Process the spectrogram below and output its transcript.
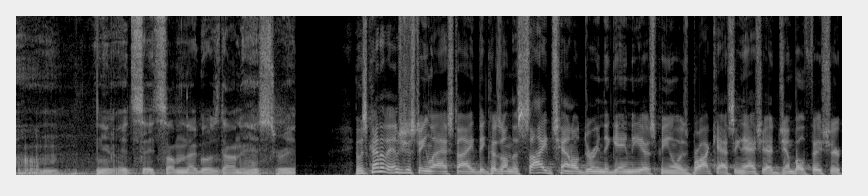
Um, you know, it's it's something that goes down in history. It was kind of interesting last night because on the side channel during the game, ESPN was broadcasting. They actually had Jimbo Fisher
